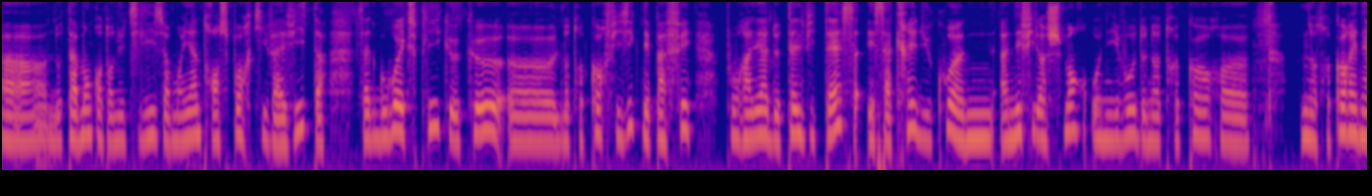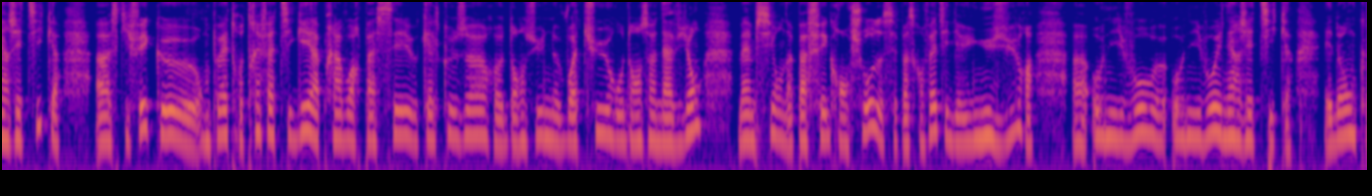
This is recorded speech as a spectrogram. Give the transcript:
euh, notamment quand on utilise un moyen de transport qui va vite, Sadhguru explique que euh, notre corps physique n'est pas fait pour aller à de telles vitesses et ça crée du coup un, effilochement au niveau de notre corps notre corps énergétique, ce qui fait qu'on peut être très fatigué après avoir passé quelques heures dans une voiture ou dans un avion, même si on n'a pas fait grand-chose, c'est parce qu'en fait il y a une usure au, niveau, au niveau énergétique. Et donc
